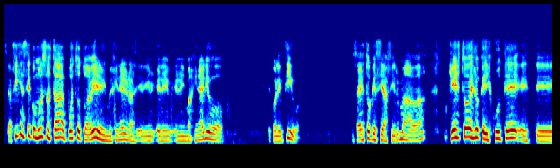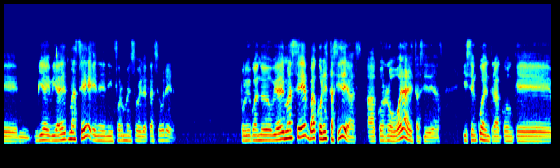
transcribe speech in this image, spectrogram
O sea, fíjense cómo eso está puesto todavía en el, imaginario colectivo. O sea, esto que se afirmaba, que esto es lo que discute este, Vialet Macé en el informe sobre la clase obrera. Porque cuando Macé va con estas ideas, a corroborar estas ideas, y se encuentra con que,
